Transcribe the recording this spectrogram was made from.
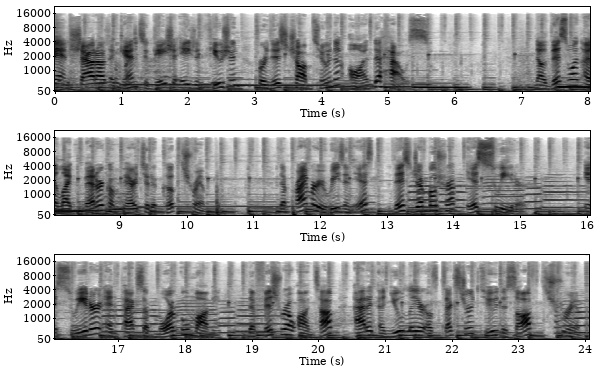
And shout out again to Geisha Asian Fusion for this chopped tuna on the house. Now this one I like better compared to the cooked shrimp. The primary reason is this jumbo shrimp is sweeter. It's sweeter and packs up more umami. The fish roe on top added a new layer of texture to the soft shrimp.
